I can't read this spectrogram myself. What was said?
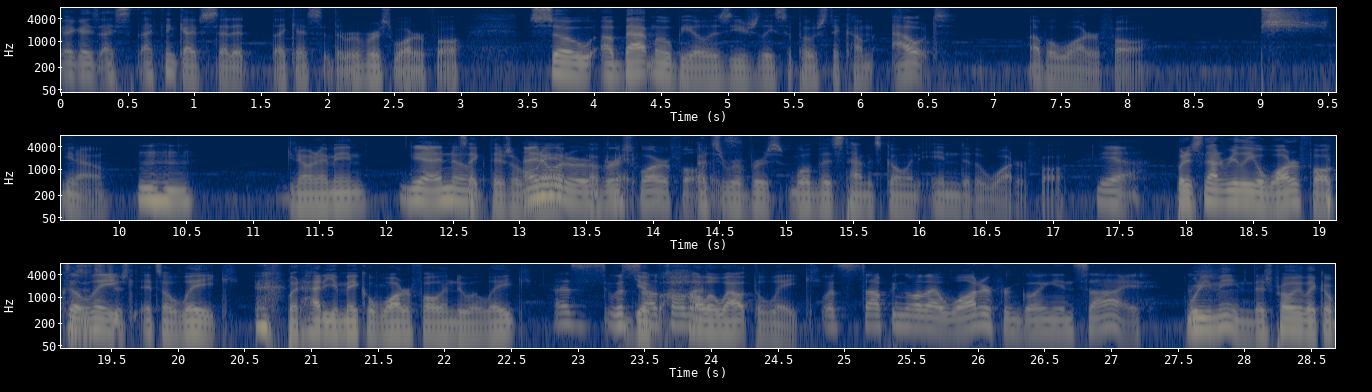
like I think I've said it. Like I said, the reverse waterfall. So a Batmobile is usually supposed to come out of a waterfall. Psh, you know, Mm-hmm. you know what I mean? Yeah, I know. It's like there's a I know what a reverse Okay. waterfall That's is. a reverse. Well, this time it's going into the waterfall. yeah. but it's not really a waterfall It's a because it's, lake. just it's a lake. but how do you make a waterfall into a lake? That's what's you stops all that, hollow out the lake. what's stopping all that water from going inside? What do you mean? There's probably like a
